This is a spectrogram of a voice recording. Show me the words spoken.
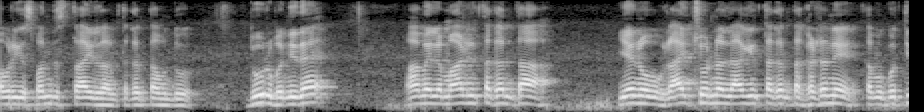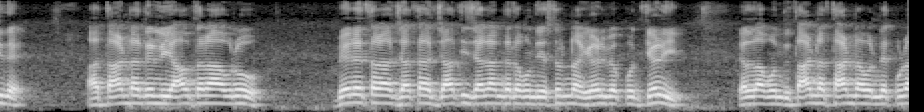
ಅವರಿಗೆ ಸ್ಪಂದಿಸ್ತಾ ಇಲ್ಲ ಅಂತಕ್ಕಂಥ ಒಂದು ದೂರು ಬಂದಿದೆ. ಆಮೇಲೆ ಮಾಡಿರ್ತಕ್ಕಂಥ ಏನು ರಾಯಚೂರಿನಲ್ಲಿ ಆಗಿರ್ತಕ್ಕಂಥ ಘಟನೆ ತಮಗೆ ಗೊತ್ತಿದೆ. ಆ ತಾಂಡದಲ್ಲಿ ಯಾವ ಥರ ಅವರು ಬೇರೆ ಥರ ಜಾತ, ಜಾತಿ, ಜನಾಂಗದ ಒಂದು ಹೆಸರನ್ನ ಹೇಳಬೇಕು ಅಂತೇಳಿ ಎಲ್ಲ ಒಂದು ತಾಂಡ, ತಾಂಡವನ್ನೇ ಕೂಡ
